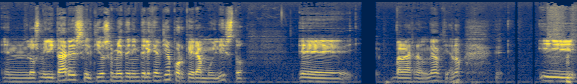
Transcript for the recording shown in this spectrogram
en los militares y el tío se mete en inteligencia porque era muy listo. Eh, la redundancia, ¿no? Y,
